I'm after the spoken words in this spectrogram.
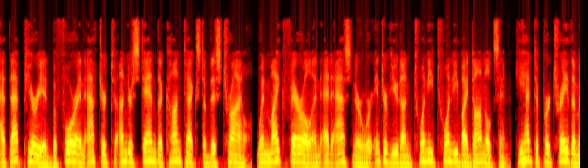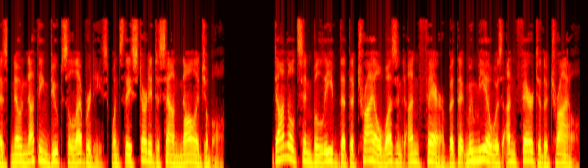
at that period before and after to understand the context of this trial. When Mike Farrell and Ed Asner were interviewed on 2020 by Donaldson, he had to portray them as know-nothing dupe celebrities once they started to sound knowledgeable. Donaldson believed that the trial wasn't unfair but that Mumia was unfair to the trial.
